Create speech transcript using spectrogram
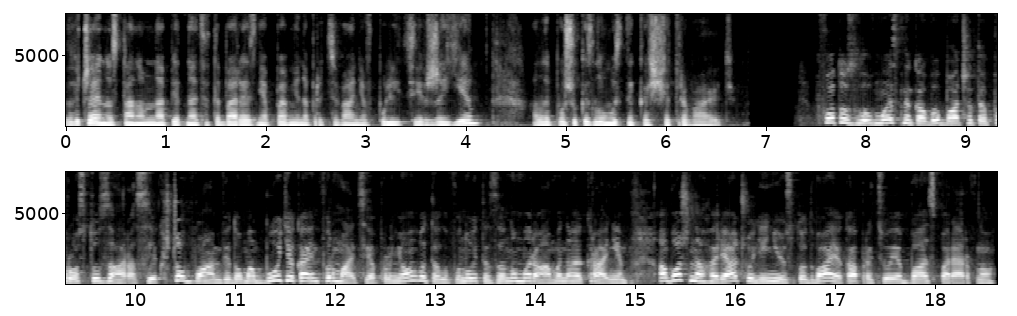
Звичайно, станом на 15 березня певні напрацювання в поліції вже є, але пошуки зловмисника ще тривають. Фото зловмисника ви бачите просто зараз. Якщо вам відома будь-яка інформація про нього, телефонуйте за номерами на екрані або ж на гарячу лінію 102, яка працює безперервно.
